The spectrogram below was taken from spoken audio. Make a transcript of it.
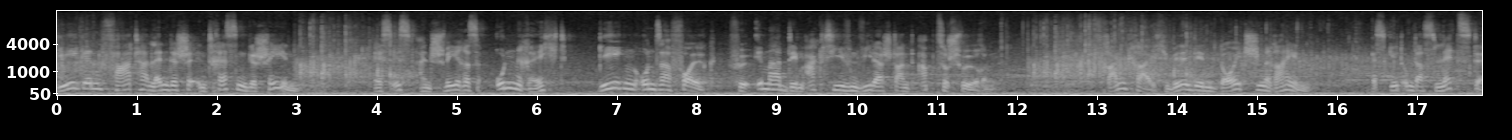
gegen vaterländische Interessen geschehen? Es ist ein schweres Unrecht, gegen unser Volk für immer dem aktiven Widerstand abzuschwören. Frankreich will den Deutschen rein. Es geht um das Letzte.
